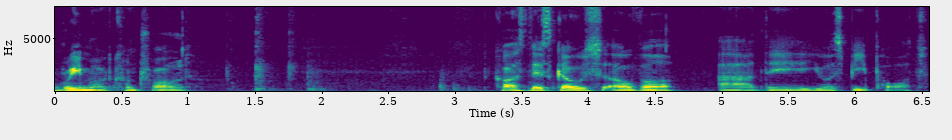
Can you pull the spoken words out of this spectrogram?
Remote controlled because this goes over uh, the USB port.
